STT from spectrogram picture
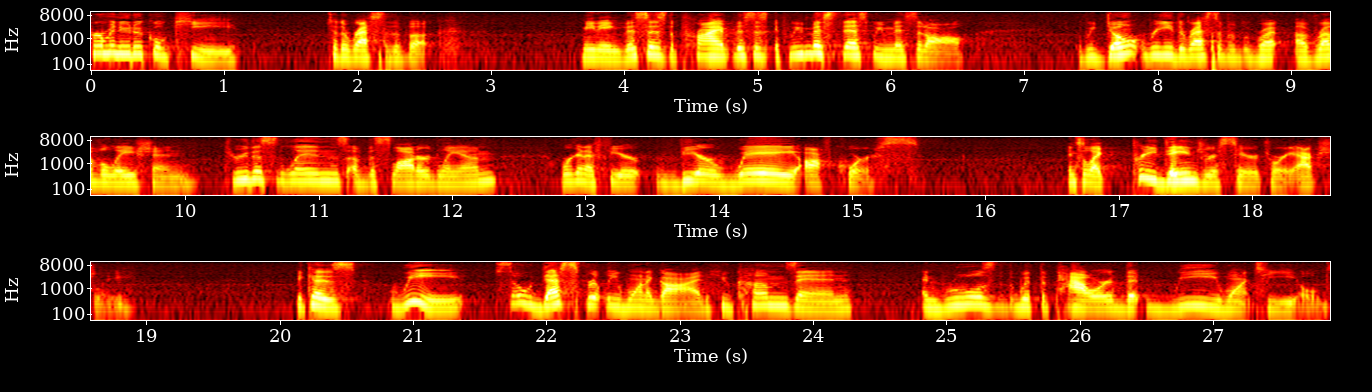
hermeneutical key to the rest of the book. Meaning, this is the prime, this is, if we miss this, we miss it all if we don't read the rest of, of Revelation through this lens of the slaughtered lamb, we're going to veer way off course into like pretty dangerous territory, actually. Because we so desperately want a God who comes in and rules with the power that we want to yield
